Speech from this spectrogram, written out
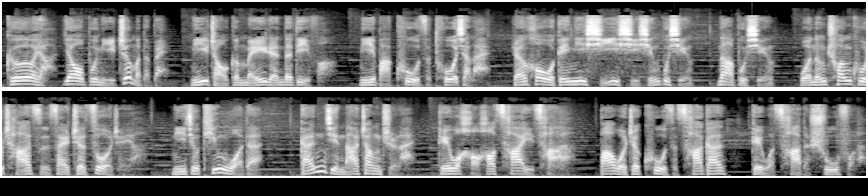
哥呀，要不你这么的呗，你找个没人的地方，你把裤子脱下来，然后我给你洗一洗，行不行？那不行，我能穿裤衩子在这坐着呀，你就听我的，赶紧拿张纸来。给我好好擦一擦啊！把我这裤子擦干，给我擦的舒服了，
